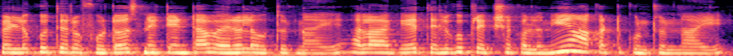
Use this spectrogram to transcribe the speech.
పెళ్ళికూతురు ఫొటోస్ నెట్టింటా వైరల్ అవుతున్నాయి. అలాగే తెలుగు ప్రేక్షకులని ఆకట్టుకుంటున్నాయి.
